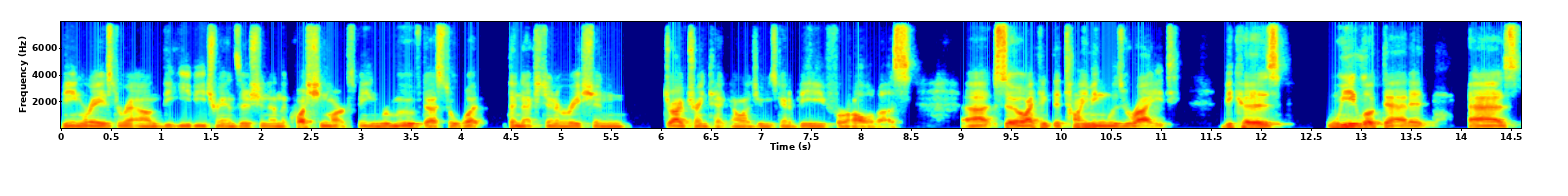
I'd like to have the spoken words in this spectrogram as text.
being raised around the EV transition and the question marks being removed as to what the next generation drivetrain technology was going to be for all of us. Uh, so I think the timing was right because we looked at it as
